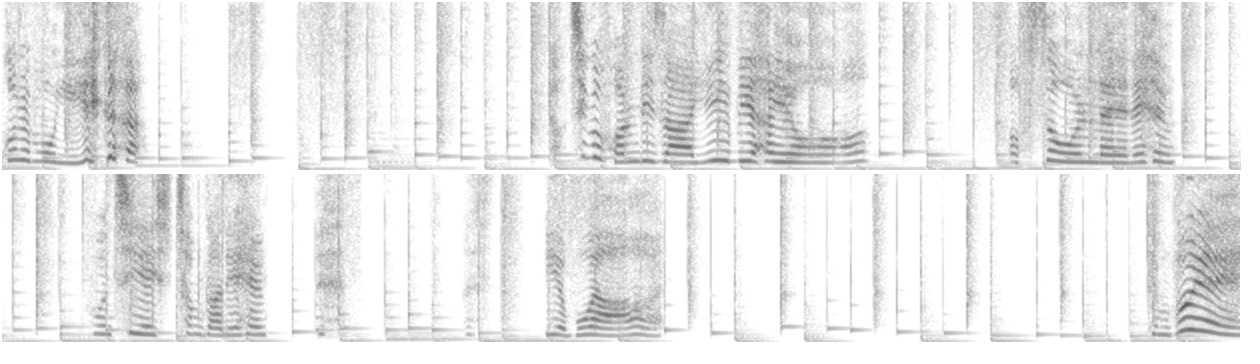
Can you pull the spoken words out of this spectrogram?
꿀보이. 덕치구 권리자 유비하여. 없어 원래 문치의 시청가네 이게 뭐야? 듬부에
